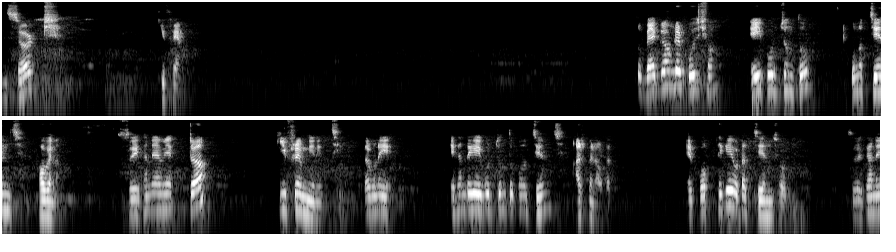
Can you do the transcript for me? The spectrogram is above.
ইনসার্ট কি ফ্রেম তো ব্যাকগ্রাউন্ডের পজিশন এই পর্যন্ত কোনো চেঞ্জ হবে না। সো এখানে আমি একটা কি ফ্রেম নিয়ে নিচ্ছি। তার মানে এখান থেকে এই পর্যন্ত কোনো চেঞ্জ আসবে না ওটা। এরপর থেকে ওটা চেঞ্জ হবে। সো এখানে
